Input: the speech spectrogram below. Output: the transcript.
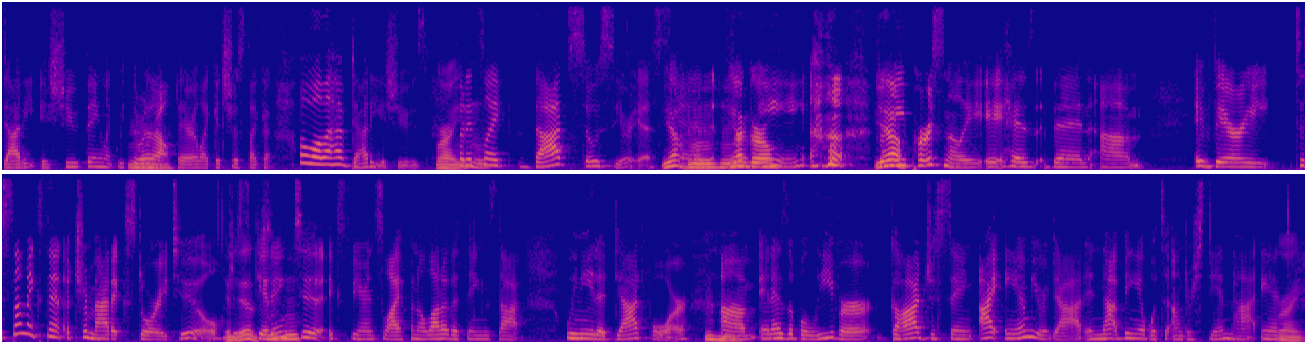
daddy issue thing, like we throw it out there, like it's just like a oh well I have daddy issues. Right. But it's like that's so serious. Yeah. And Mhm. for Yeah, girl. me for Yeah. me personally, it has been um a very to some extent a traumatic story too. It just is. getting to experience life and a lot of the things that we need a dad for. Mm-hmm. Um, and as a believer, God just saying, I am your dad, and not being able to understand that, and Right.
